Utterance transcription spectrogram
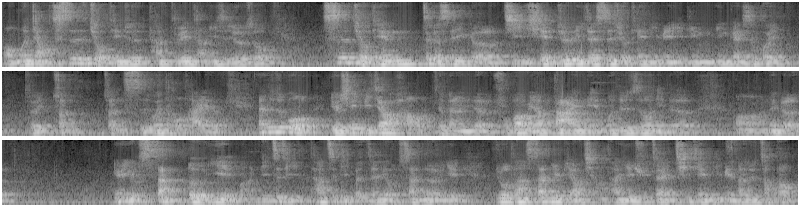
我们讲四十九天，就是他这边讲意思就是说，四十九天这个是一个极限，就是你在四十九天里面一定应该是会会转转世会投胎的。但是如果有些比较好，就可能你的福报比较大一点，或者是说你的呃那个。因为有善恶业嘛，你自己他自己本身有善恶业，如果他善业比较强，他也许在七天里面，他就找到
